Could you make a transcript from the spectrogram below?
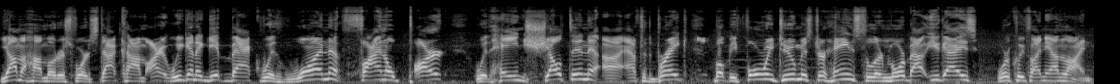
YamahaMotorsports.com. All right, we're going to get back with one final part with Haynes Shelton uh, after the break. But before we do, Mr. Haynes, to learn more about you guys, where can we find you online?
